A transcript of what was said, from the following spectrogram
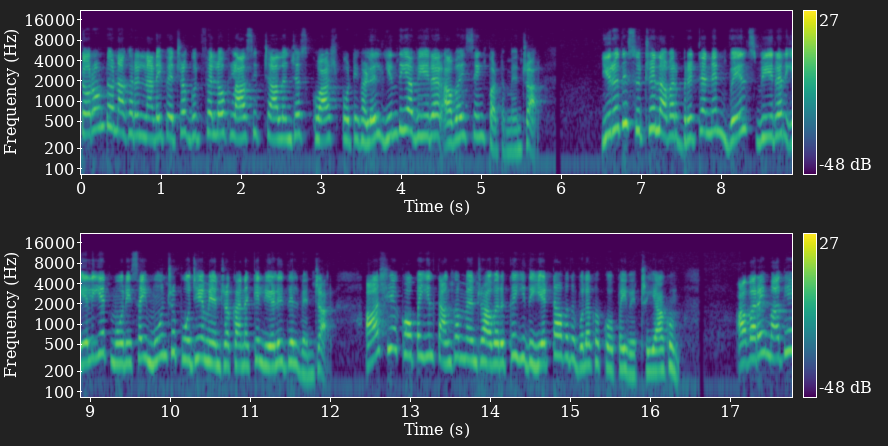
டொரண்டோ நகரில் நடைபெற்ற குட்ஃபெல்லோ கிளாசிக் சேலஞ்சர்ஸ் ஸ்குவாஷ் போட்டிகளில் இந்திய வீரர் அபய் சிங் பட்டம் வென்றார். இறுதி சுற்றில் அவர் பிரிட்டனின் வேல்ஸ் வீரர் எலியட் மோரிஸை மூன்று பூஜ்ஜியம் என்ற கணக்கில் எளிதில் வென்றார். ஆசிய கோப்பையில் தங்கம் வென்ற அவருக்கு இது எட்டாவது உலக கோப்பை வெற்றியாகும். அவரை மத்திய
